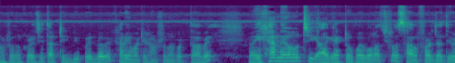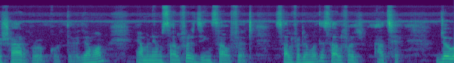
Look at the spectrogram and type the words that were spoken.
সংশোধন করেছি, তার ঠিক বিপরীতভাবে ক্ষারীয় মাটি সংশোধন করতে হবে। এবং এখানেও ঠিক আগে একটা উপায় বলা ছিল, সালফার জাতীয় সার প্রয়োগ করতে হবে। যেমন অ্যামোনিয়াম সালফেট, জিঙ্ক সালফেট। সালফেটের মধ্যে সালফার আছে। জৈব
